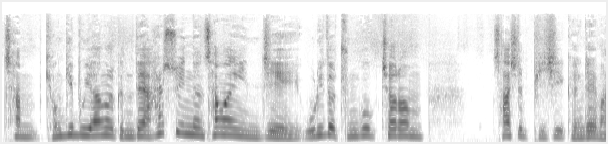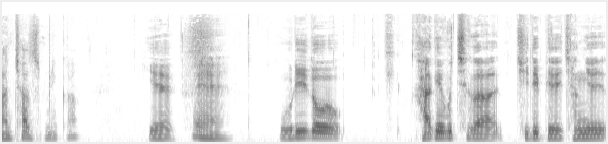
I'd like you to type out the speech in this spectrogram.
참 경기 부양을 근데 할 수 있는 상황인지 우리도 중국처럼 사실 빚이 굉장히 많지 않습니까? 예. 예. 우리도 가계 부채가 GDP 대 작년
